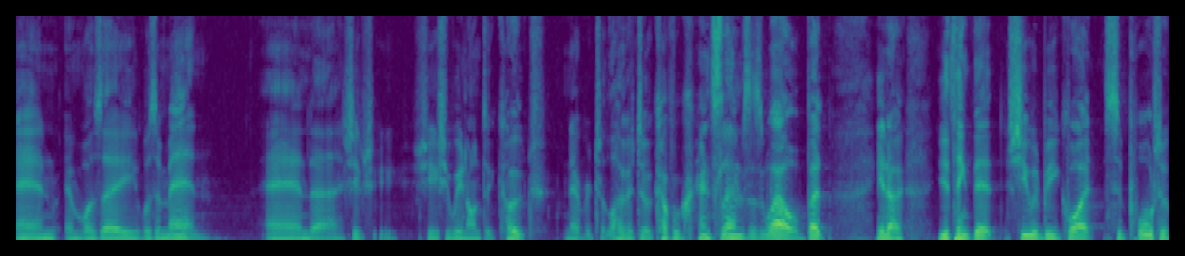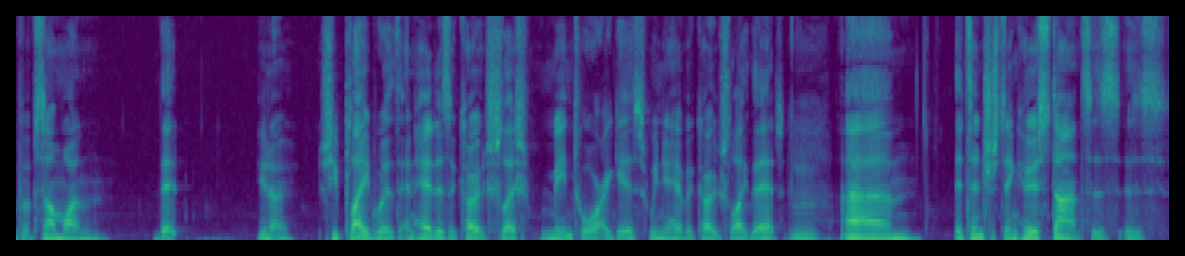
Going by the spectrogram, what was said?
and and was a was a man, and uh, she, she she she went on to coach Navratilova to a couple Grand Slams as well. But you know, you think that she would be quite supportive of someone that you know she played with and had as a coach slash mentor, I guess. When you have a coach like that, Mm. um, it's interesting. Her stance is is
